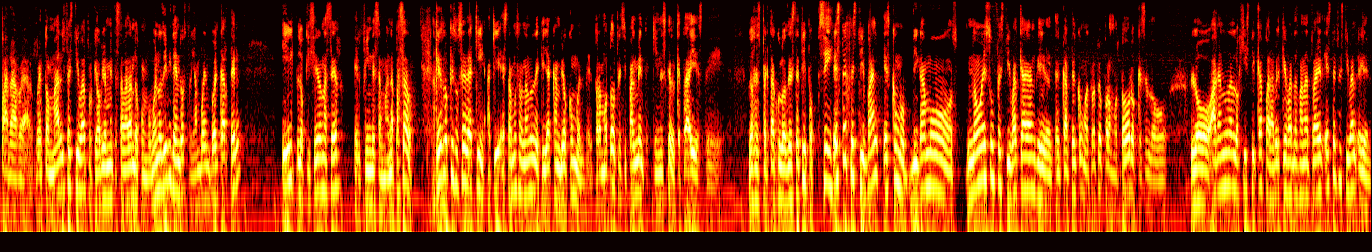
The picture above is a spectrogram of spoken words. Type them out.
para re- retomar el festival, porque obviamente estaba dando como buenos dividendos, traían buen, buen cartel, y lo quisieron hacer el fin de semana pasado. ¿Qué es lo que sucede aquí? Aquí estamos hablando de que ya cambió como el, el promotor principalmente, quien es que el que trae este los espectáculos de este tipo. Sí. Este festival es como, digamos, no es un festival que hagan el, el cartel como el propio promotor o que se lo, lo hagan una logística para ver qué bandas van a traer. Este festival, el,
